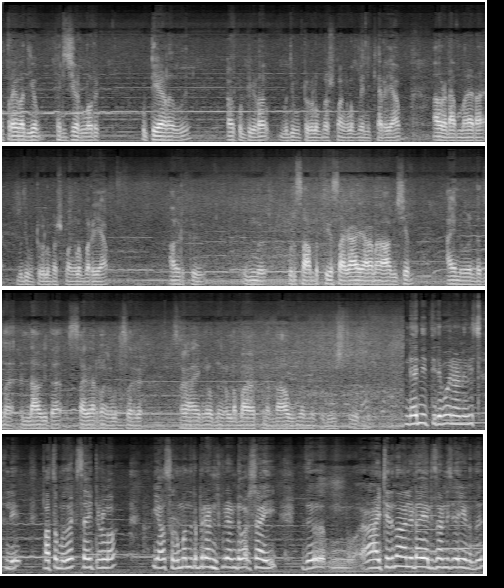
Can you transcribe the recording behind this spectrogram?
അത്രയും അധികം പരിചയമുള്ളൊരു കുട്ടിയാണത്. ആ കുട്ടിയുടെ ബുദ്ധിമുട്ടുകളും വിഷമങ്ങളും എനിക്കറിയാം. അവരുടെ അമ്മയുടെ ബുദ്ധിമുട്ടുകളും വിഷമങ്ങളും അറിയാം. അവർക്ക് ഇന്ന് ഒരു സാമ്പത്തിക സഹായമാണ് ആവശ്യം. അതിന് വേണ്ടുന്ന എല്ലാവിധ സഹകരണങ്ങളും സഹ- സഹായങ്ങളും നിങ്ങളുടെ ഭാഗത്ത് നിന്നുണ്ടാവുമെന്ന് പ്രതീക്ഷിച്ചുകൊണ്ട് എന്റെ നിത്തിരി മോനാണ് വിശാൽ പത്തൊമ്പത് വയസ്സായിട്ടുള്ള. ഈ അസുഖം വന്നിട്ട് ഇപ്പോൾ രണ്ട് രണ്ട് വർഷമായി. ഇത് ആഴ്ചയിൽ നാല് ഡയാലിസാണ് ചെയ്യണത്.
